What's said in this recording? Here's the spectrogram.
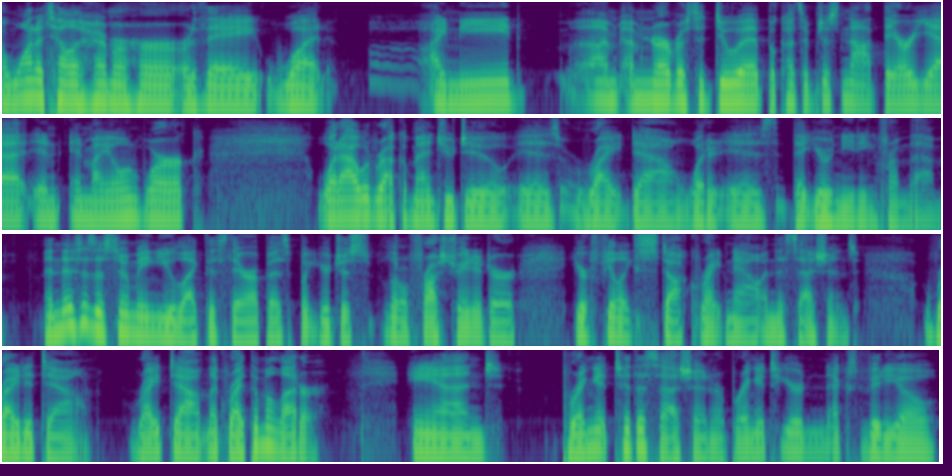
I want to tell him or her or they what I need. I'm, I'm nervous to do it because I'm just not there yet in, in my own work. What I would recommend you do is write down what it is that you're needing from them. And this is assuming you like this therapist, but you're just a little frustrated or you're feeling stuck right now in the sessions. Write it down. Write down, like write them a letter and bring it to the session or bring it to your next video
